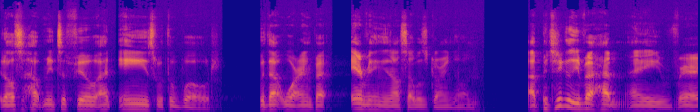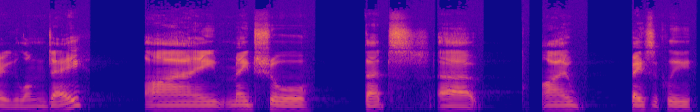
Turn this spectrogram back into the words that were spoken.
It also helped me to feel at ease with the world without worrying about everything else that was going on. Uh, particularly if I had a very long day, I made sure that uh, I basically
